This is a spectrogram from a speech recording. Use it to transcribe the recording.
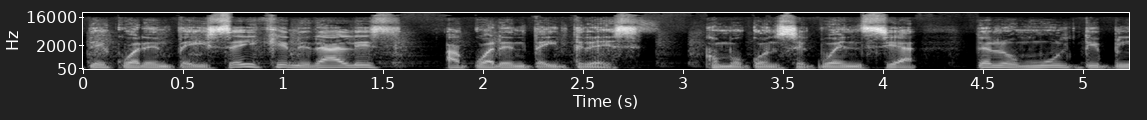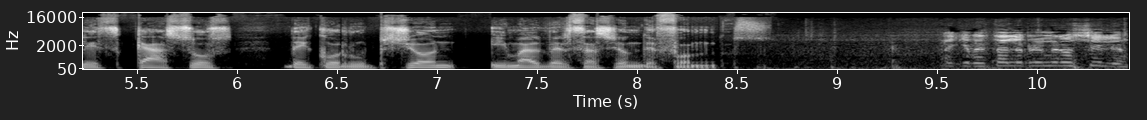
de 46 generales a 43, como consecuencia de los múltiples casos de corrupción y malversación de fondos. Hay que prestarle primer auxilio.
